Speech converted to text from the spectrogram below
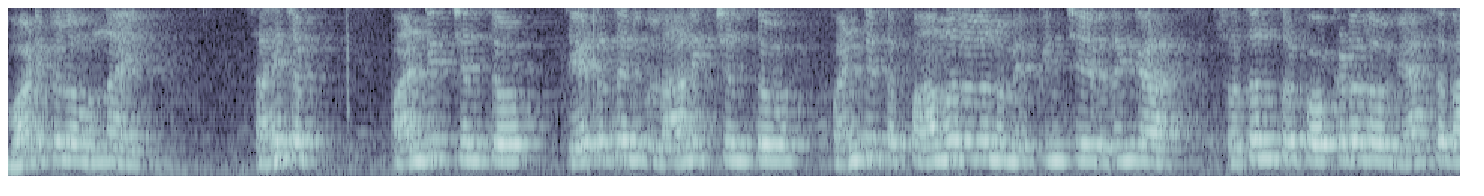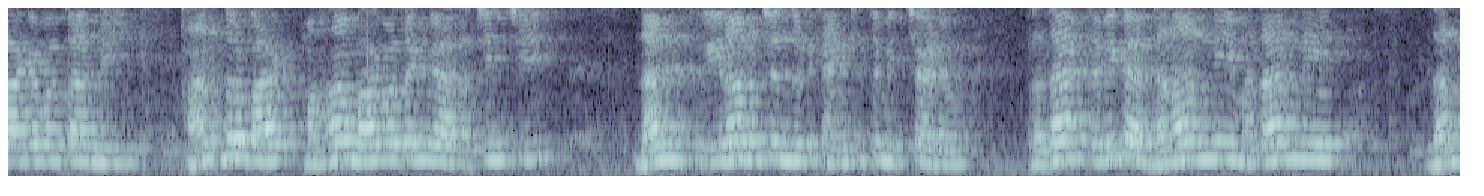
వాడుకలో ఉన్నాయి. సహజ పాండిత్యంతో తేటతెనుగు లాలిత్యంతో పండిత పామరులను మెప్పించే విధంగా స్వతంత్ర పోకడలో వ్యాస భాగవతాన్ని ఆంధ్ర భాగ మహాభాగవతంగా రచించి దాన్ని శ్రీరామచంద్రుడికి అంకితం ఇచ్చాడు కవిగా ధనాన్ని మదాన్ని ధన్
